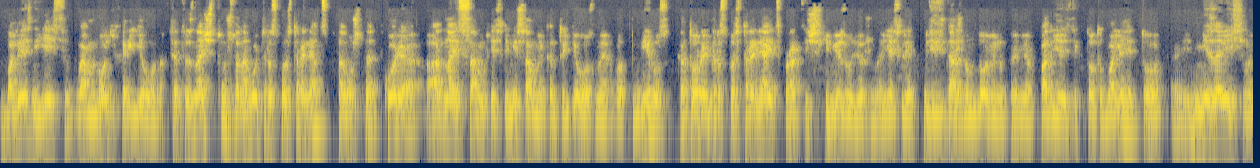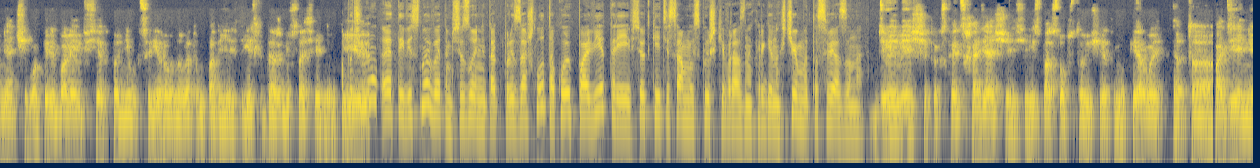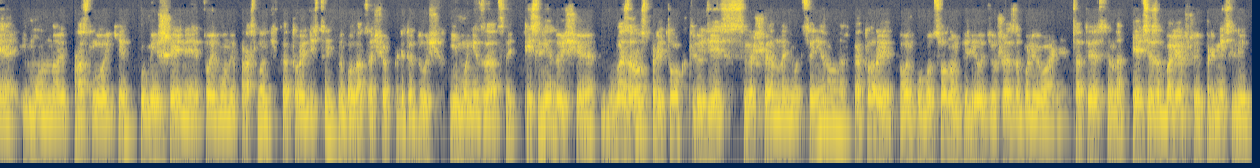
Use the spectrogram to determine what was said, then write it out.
болезнь есть во многих регионах. Это значит то, что она будет распространяться, потому что коря одна из самых, если не самый контагиозный вот, вирус, который распространяется практически безудержно. Если в десятиэтажном доме, например, в подъезде кто-то болеет, то независимо ни от чего переболеют все, кто не вакцинированы в этом подъезде. Если даже в соседнем. А и... Почему этой весной в этом сезоне так произошло, такое поветрие и все-таки эти самые вспышки в разных регионах? С чем это связано? Две вещи, как сказать, сходящиеся и способствующие этому. Первый – это падение иммунной прослойки, уменьшение той иммунной прослойки, которая действительно была за счет предыдущих иммунизаций. И следующее – возрос приток людей совершенно невакцинированных, которые в инкубационном периоде уже заболевания. Соответственно, эти заболевшие принесли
